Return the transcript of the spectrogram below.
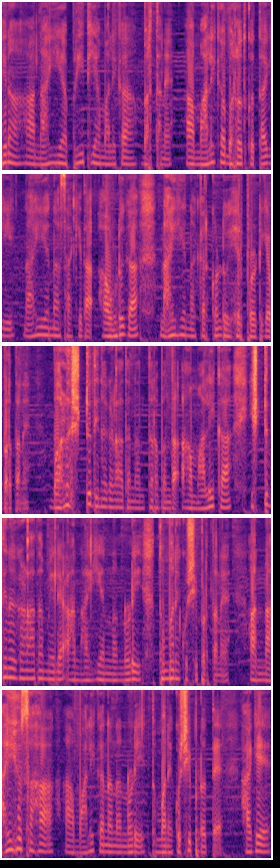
ಒಂದಿನ ಆ ನಾಯಿಯ ಪ್ರೀತಿಯ ಮಾಲೀಕ ಬರ್ತಾನೆ. ಆ ಮಾಲೀಕ ಬರೋದು ಗೊತ್ತಾಗಿ ನಾಯಿಯನ್ನು ಸಾಕಿದ ಆ ಹುಡುಗ ನಾಯಿಯನ್ನು ಕರ್ಕೊಂಡು ಏರ್ಪೋರ್ಟ್ಗೆ ಬರ್ತಾನೆ. ಬಹಳಷ್ಟು ದಿನಗಳಾದ ನಂತರ ಬಂದ ಆ ಮಾಲೀಕ ಇಷ್ಟು ದಿನಗಳಾದ ಮೇಲೆ ಆ ನಾಯಿಯನ್ನು ನೋಡಿ ತುಂಬಾ ಖುಷಿ ಪಡ್ತಾನೆ. ಆ ನಾಯಿಯೂ ಸಹ ಆ ಮಾಲೀಕನನ್ನು ನೋಡಿ ತುಂಬಾ ಖುಷಿ ಪಡುತ್ತೆ. ಹಾಗೆ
